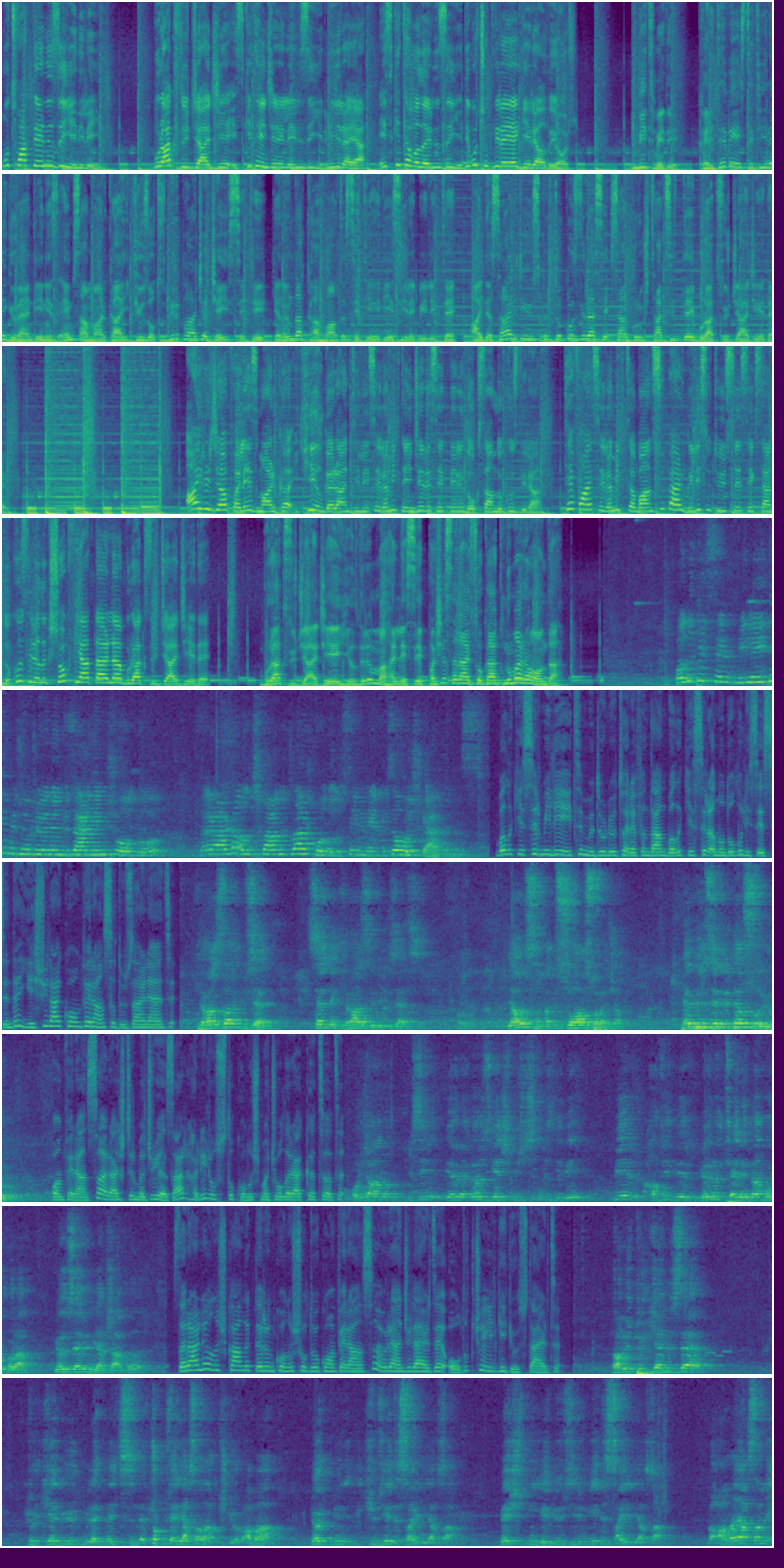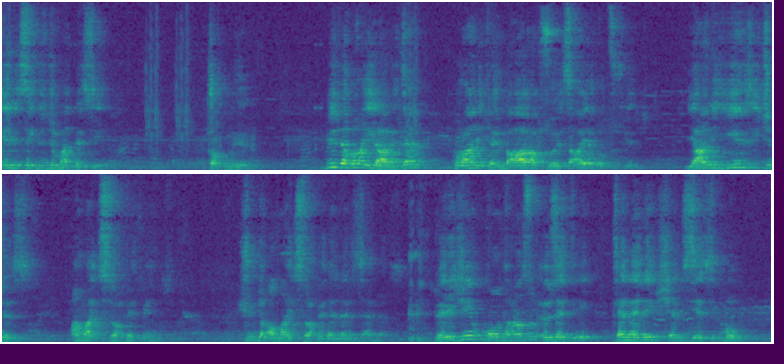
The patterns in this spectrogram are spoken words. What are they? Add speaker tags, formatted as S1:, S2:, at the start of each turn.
S1: Mutfaklarınızı yenileyin. Burak Züccaciye eski tencerelerinizi 20 liraya, eski tavalarınızı 7,5 liraya geri alıyor.
S2: Bitmedi. Kalite ve estetiğine güvendiğiniz Emsan marka 231 parça çeyiz seti, yanında kahvaltı seti hediyesiyle birlikte ayda sadece 149 lira 80 kuruş taksitle Burak Züccaciye'de.
S1: Ayrıca Falez marka 2 yıl garantili seramik tencere setleri 99 lira, Tefal seramik taban süper glis ütü ise 89 liralık şok fiyatlarla Burak Züccaciye'de.
S2: Burak Züccaciye Yıldırım Mahallesi Paşasaray Sokak numara 10'da.
S3: Balıkesir Milli Eğitim Müdürlüğü'nün düzenlemiş olduğu zararlı alışkanlıklar konulu seminerimize hoş geldiniz.
S4: Balıkesir Milli Eğitim Müdürlüğü tarafından Balıkesir Anadolu Lisesi'nde Yeşilay Konferansı düzenlendi.
S5: Kirazlar güzel. Sen de kiraz gibi güzelsin. Yalnız sana bir soğan soracağım. Hepinize birden soruyorum.
S4: Konferansa araştırmacı yazar Halil Uslu konuşmacı olarak katıldı.
S5: Ocağının bizi yere özgeçmişimiz gibi bir hafif bir gönül telinden vurdular. Gözlerim yaşardı.
S4: Zararlı alışkanlıkların konuşulduğu konferansı öğrencilerde oldukça ilgi gösterdi.
S5: Tabii Türkiye'mizde Türkiye Büyük Millet Meclisi'nde çok güzel yasalar çıkıyor ama 4207 sayılı yasa, 5727 sayılı yasa ve anayasanın 58. maddesi çok mühim. Bir de buna ilaveten Kur'an-ı Kerim'de Araf suresi ayet 31. Yani yiyiniz içiniz ama israf etmeyiniz. Çünkü Allah israf edenleri sevmez. Vereceğim konferansın özeti, temeli, şemsiyesi bu.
